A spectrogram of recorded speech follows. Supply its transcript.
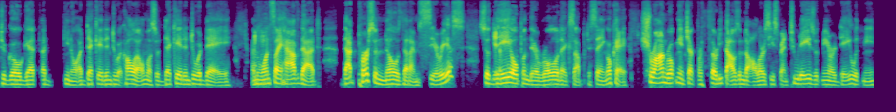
to go get a you know a decade into a call it almost a decade into a day and mm-hmm. once i have that that person knows that i'm serious so yeah. they open their rolodex up to saying okay Sharran wrote me a check for $30000 he spent two days with me or a day with me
